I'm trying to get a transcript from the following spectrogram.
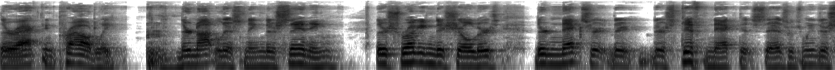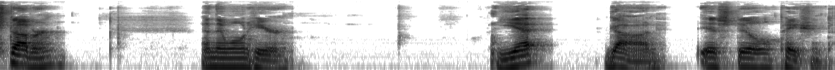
they're acting proudly. they're not listening. They're sinning. They're shrugging their shoulders. Their necks are they're, they're stiff necked. It says, which means they're stubborn, and they won't hear. Yet God is still patient.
